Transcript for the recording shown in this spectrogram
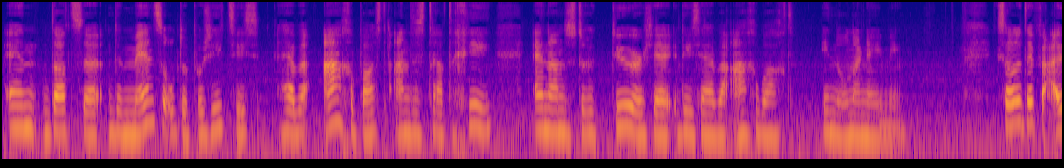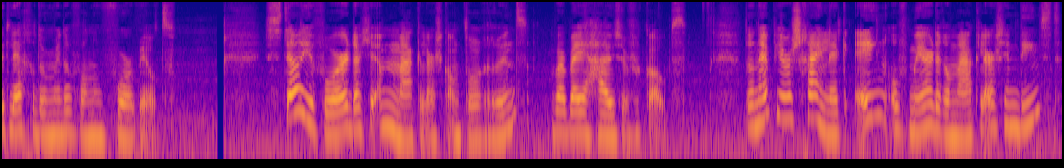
En dat ze de mensen op de posities hebben aangepast aan de strategie en aan de structuur die ze hebben aangebracht in de onderneming. Ik zal het even uitleggen door middel van een voorbeeld. Stel je voor dat je een makelaarskantoor runt waarbij je huizen verkoopt dan heb je waarschijnlijk één of meerdere makelaars in dienst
